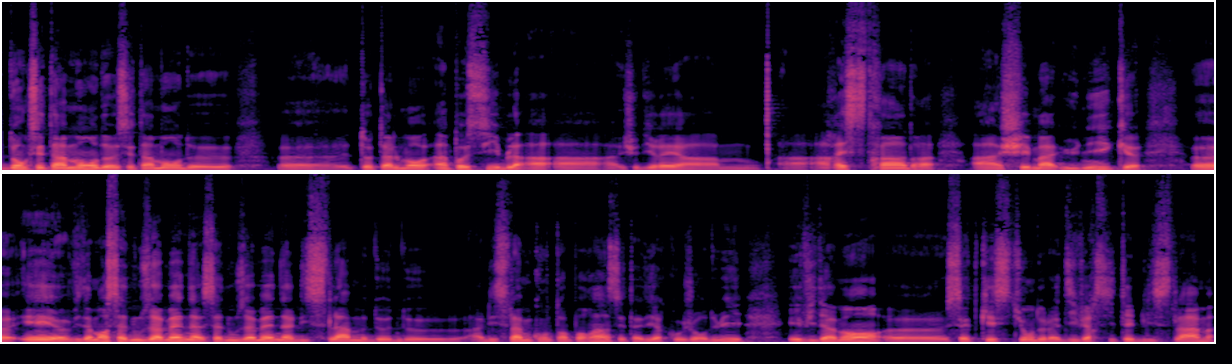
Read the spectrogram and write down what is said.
donc c'est un monde, c'est un monde totalement impossible à, je dirais, à, restreindre à un schéma unique. et évidemment, ça nous amène, ça nous amène à l'islam de, à l'islam contemporain, c'est-à-dire qu'aujourd'hui, évidemment, cette question de la diversité de l'islam,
